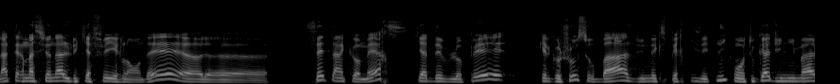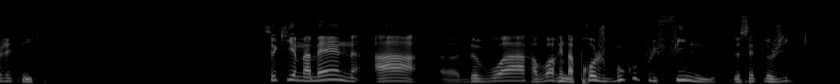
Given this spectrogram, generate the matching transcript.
l'international du café irlandais, euh, c'est un commerce qui a développé quelque chose sur base d'une expertise ethnique ou en tout cas d'une image ethnique. Ce qui m'amène à euh, devoir avoir une approche beaucoup plus fine de cette logique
